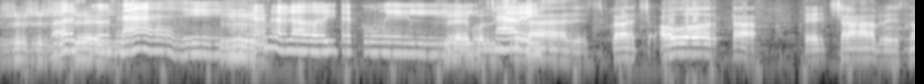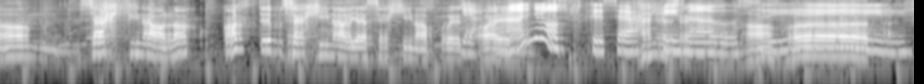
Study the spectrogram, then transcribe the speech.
Vas a hablar, has hablado ahorita con el. Revolucionarios, otra, el Chávez, ¿no? Se ha aginado, ¿no? ¿Cuánto tiempo se ha aginado? Ya se ha aginado, pues, Ya años que se ha aginado, sí.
